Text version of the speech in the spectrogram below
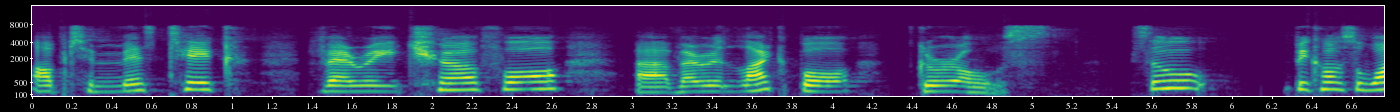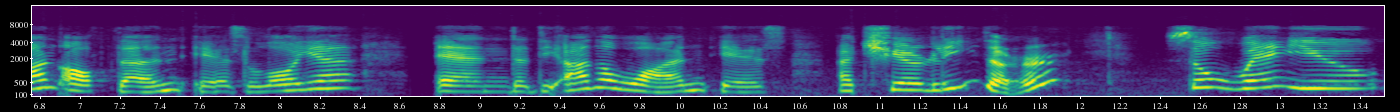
optimistic very cheerful uh, very likable girls. So because one of them is lawyer and the other one is a cheerleader. So when you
